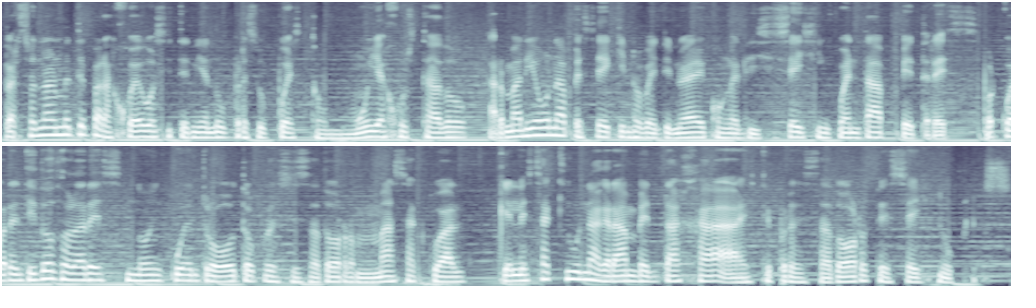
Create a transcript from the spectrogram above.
Personalmente para juegos y teniendo un presupuesto muy ajustado, armaría una PC X99 con el 1650P3. Por 42 dólares no encuentro otro procesador más actual que le saque una gran ventaja a este procesador de 6 núcleos.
